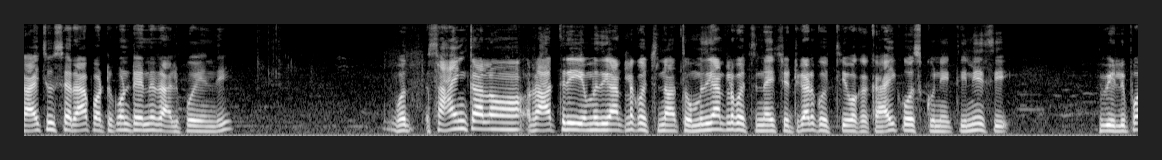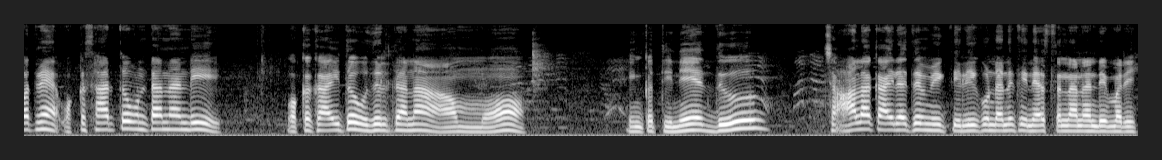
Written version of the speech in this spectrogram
కాయ చూసారా? పట్టుకుంటేనే రాలిపోయింది. సాయంకాలం రాత్రి ఎనిమిది గంటలకు వచ్చిన తొమ్మిది గంటలకు వచ్చినాయి ఈ చెట్టుకాడికి వచ్చి ఒక కాయ కోసుకుని తినేసి వెళ్ళిపోతామే ఒక్కసారితో ఉంటానండి. ఒక్క కాయతో వదులుతానా? అమ్మో! ఇంకా తినేద్దు. చాలా కాయలు అయితే మీకు తెలియకుండానే తినేస్తున్నానండి మరి.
